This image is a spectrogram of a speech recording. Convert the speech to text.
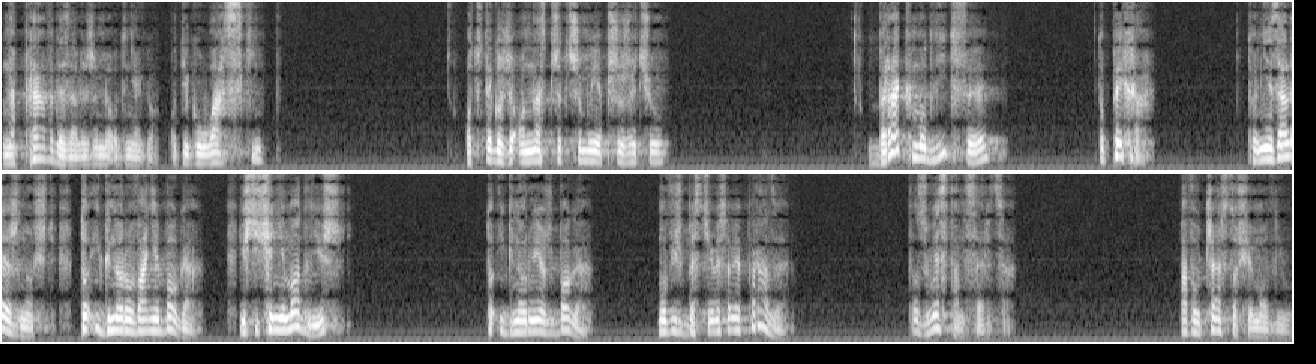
Naprawdę zależymy od Niego, od Jego łaski, od tego, że On nas przetrzymuje przy życiu. Brak modlitwy to pycha, to niezależność, to ignorowanie Boga. Jeśli się nie modlisz, to ignorujesz Boga. Mówisz, bez Ciebie sobie poradzę. To zły stan serca. Paweł często się modlił.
